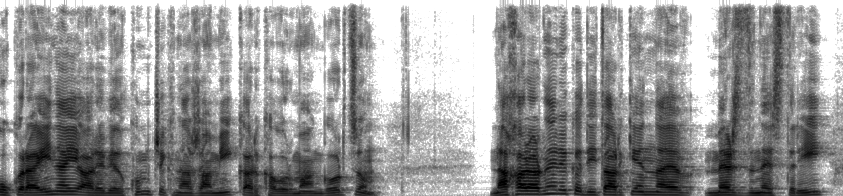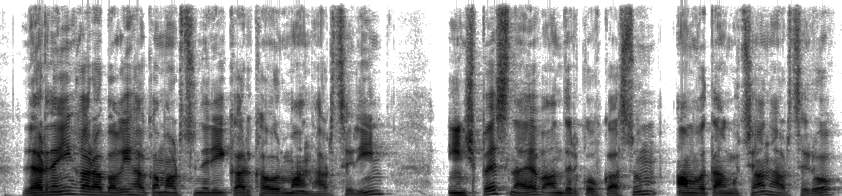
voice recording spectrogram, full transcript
Ուկրաինայի արևելքում ճգնաժամի կարգավորման գործում։ Նախարարները կդիտարկեն նաև Մերձդնեստրի, Լեռնային Ղարաբաղի հակամարտությունների կարգավորման հարցերին, ինչպես նաև Անդրկովկասում անվտանգության հարցերով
